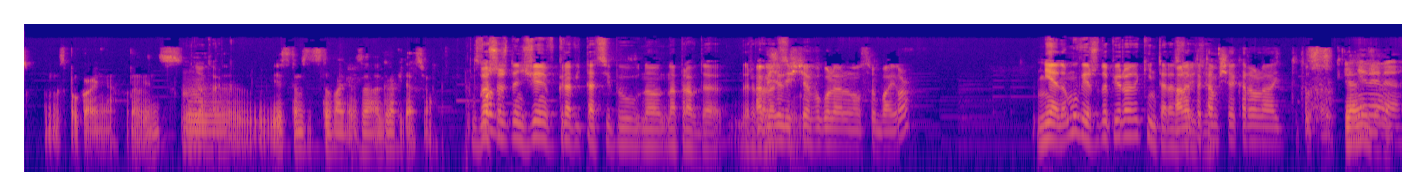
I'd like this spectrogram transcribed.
sp- spokojnie, więc No tak. e, jestem zdecydowanie za grawitacją. Zwłaszcza, że ten dźwięk w grawitacji był no, naprawdę A rewelacyjny. widzieliście w ogóle Lone Survivor? Nie, no mówię, że dopiero kin teraz Ale wyjdzie. pytam się Karola i Tytusa. Ja nie, nie, widziałem. nie.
